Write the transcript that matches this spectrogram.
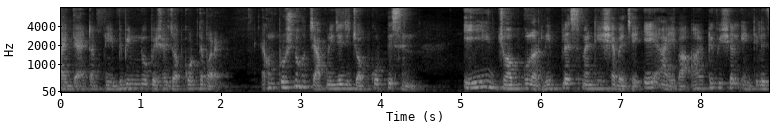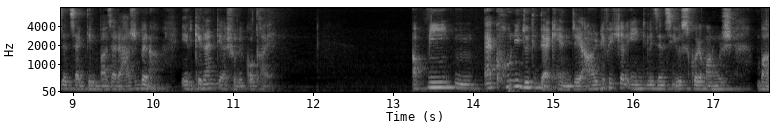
লাইক দ্যাট আপনি বিভিন্ন পেশায় জব করতে পারেন। এখন প্রশ্ন হচ্ছে, আপনি যে যে জব করতেছেন, এই জবগুলোর রিপ্লেসমেন্ট হিসেবে যে এআই বা আর্টিফিশিয়াল ইন্টেলিজেন্স একদিন বাজারে আসবে না, এর গ্যারান্টি আসলে কোথায়? আপনি এখনই যদি দেখেন যে আর্টিফিশিয়াল ইন্টেলিজেন্স ইউজ করে মানুষ বা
